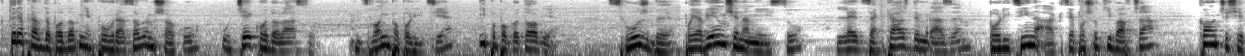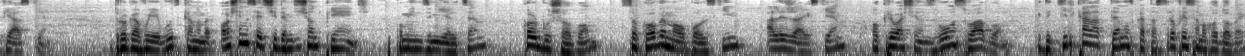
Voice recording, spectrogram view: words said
które prawdopodobnie w półrazowym szoku uciekło do lasu. Dzwoni po policję i po pogotowie. Służby pojawiają się na miejscu, lecz za każdym razem policyjna akcja poszukiwawcza kończy się fiaskiem. Droga wojewódzka nr 875 pomiędzy Mielcem, Kolbuszową, Sokowem Małopolskim a Leżajskiem okryła się złą sławą, gdy kilka lat temu w katastrofie samochodowej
